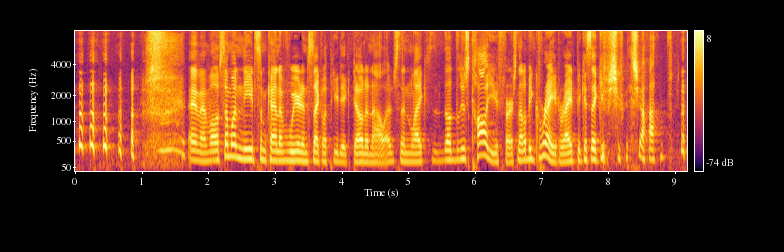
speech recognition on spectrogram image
hey man, well if someone needs some kind of weird encyclopedic Dota knowledge, then like they'll just call you first, and that'll be great, right? Because that gives you a job.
